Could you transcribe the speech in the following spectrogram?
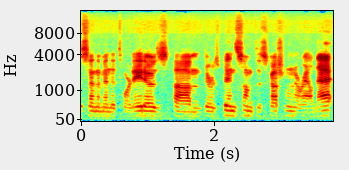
send them into tornadoes. Um, there's been some discussion around that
